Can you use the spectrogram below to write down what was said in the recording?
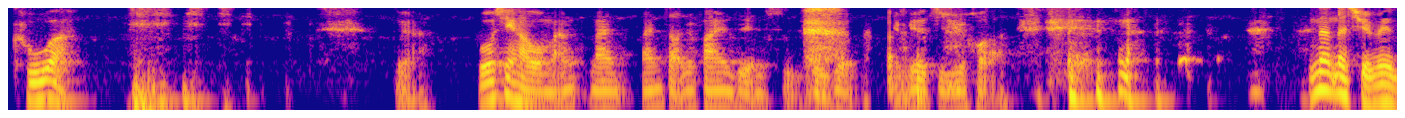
哭啊！对啊，不过幸好我蛮蛮蛮早就发现这件事，所以就也没有继续画。那那学妹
